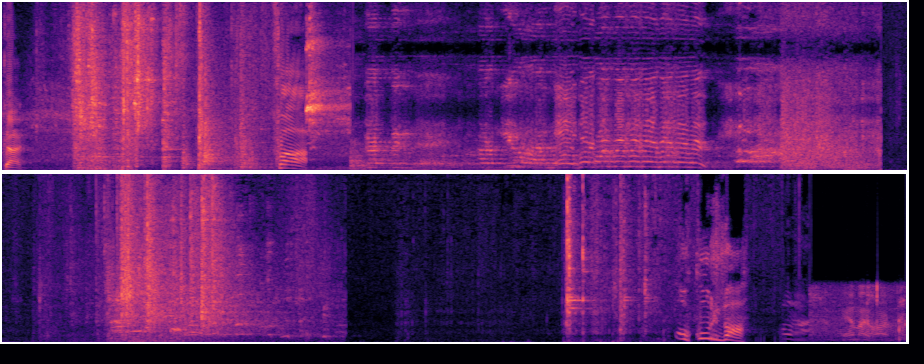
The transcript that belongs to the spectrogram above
Go. Fuck. No, wait, wait, wait, wait, wait, wait. O kurwa! Yeah, my arm.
